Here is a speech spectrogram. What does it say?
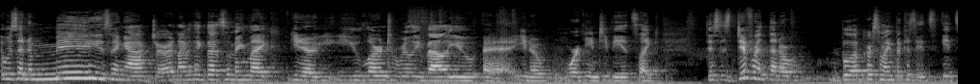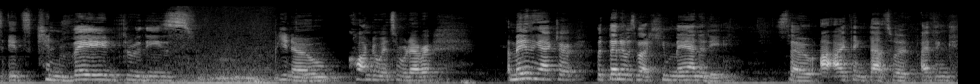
It was an amazing actor. And i think that's something like you know you, you learn to really value uh, you know working in tv it's like this is different than a book or something because it's it's it's conveyed through these you know conduits or whatever. Amazing actor but then it was about humanity so i, I think that's what i think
